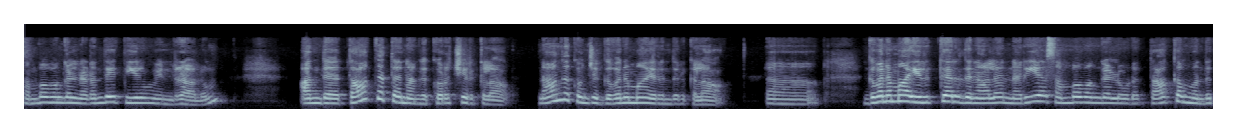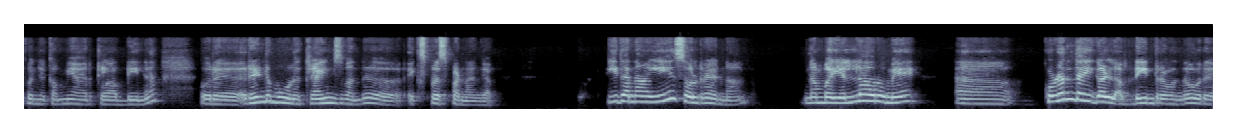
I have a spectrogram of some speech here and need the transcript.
சம்பவங்கள் நடந்தே தீரும் என்றாலும் அந்த தாக்கத்தை நாங்க குறைச்சிருக்கலாம். நாங்க கொஞ்சம் கவனமா இருந்திருக்கலாம். கவனமா இருக்கிறதுனால நிறைய சம்பவங்களோட தாக்கம் வந்து கொஞ்சம் கம்மியா இருக்கலாம் அப்படின்னு ஒரு ரெண்டு மூணு கிளைண்ட்ஸ் வந்து எக்ஸ்பிரஸ் பண்ணாங்க. இத நான் ஏன் சொல்றேன்னா நம்ம எல்லாருமே குழந்தைகள் அப்படின்றவங்க ஒரு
